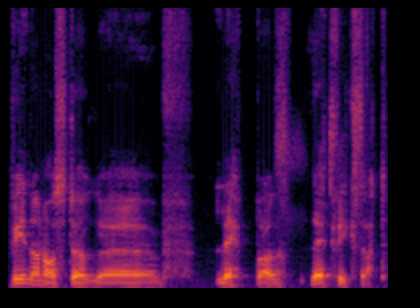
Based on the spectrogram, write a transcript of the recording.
Vill hon ha större eh, läppar, lätt fixat.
